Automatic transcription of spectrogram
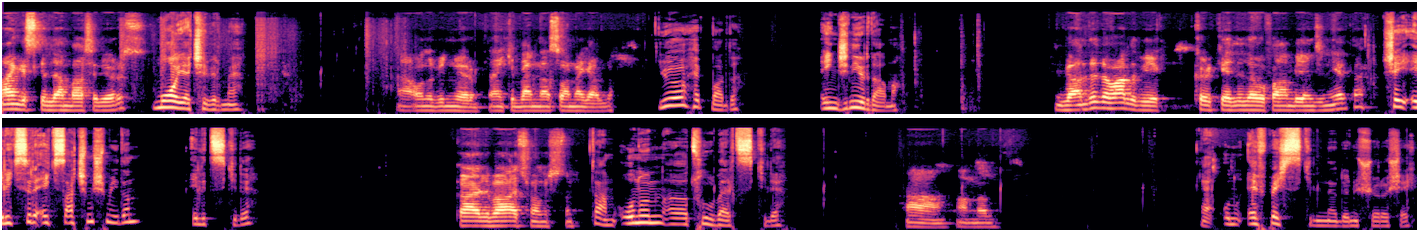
Hangi skill'den bahsediyoruz? Mo'ya çevirme. Ha, onu bilmiyorum. Belki benden sonra geldi. Yo hep vardı. Engineer'da ama. Bende de vardı bir 40-50 level falan bir engineer de. Şey Elixir X açmış mıydın? Elite skill'i. Galiba açmamıştım. Tamam. Onun e, tool belt skill'i. Ha anladım. Yani onun F5 skilline dönüşüyor o şey.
